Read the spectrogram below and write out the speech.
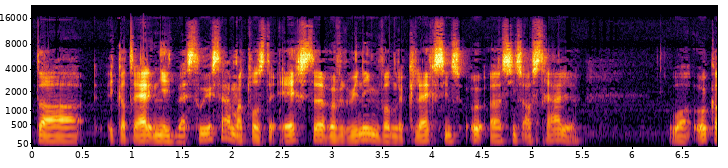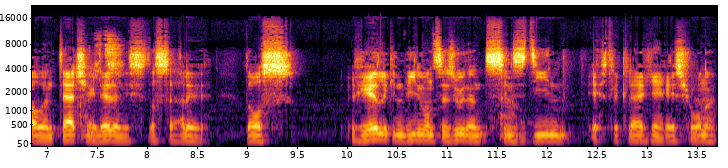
dat ik had er eigenlijk niet bij stilgestaan, maar het was de eerste overwinning van Leclerc sinds, uh, sinds Australië. Wat ook al een tijdje geleden is. Dat, is allee, dat was redelijk in het begin van het seizoen en sindsdien heeft Leclerc geen race gewonnen.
